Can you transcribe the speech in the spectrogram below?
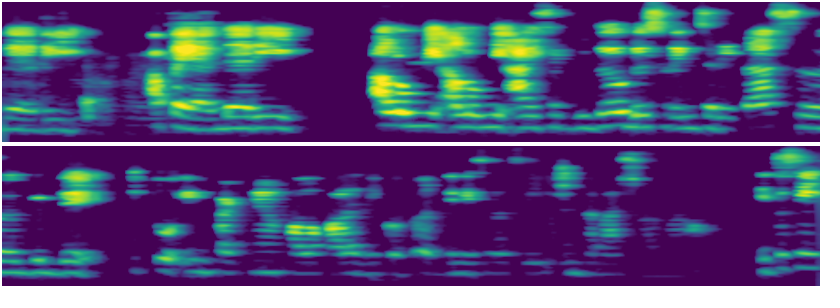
dari apa ya dari alumni alumni ISEC juga udah sering cerita segede itu impactnya kalau kalian ikut organisasi internasional. Itu sih.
